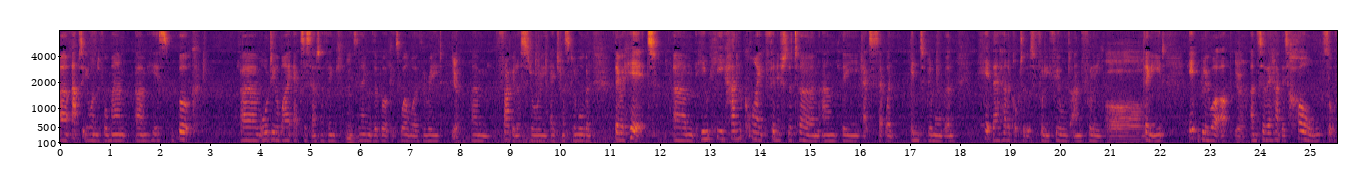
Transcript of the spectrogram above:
Uh, absolutely wonderful man. Um, his book, um, Ordeal by Exocet, I think Mm. is the name of the book. It's well worth a read. Yeah. Um, fabulous story, HMS Glamorgan. They were hit. Um, he, he hadn't quite finished the turn, and the Exocet went into Glamorgan, hit their helicopter that was fully fueled and fully Oh. thingied. It blew up, Yeah. and so they had this hole sort of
